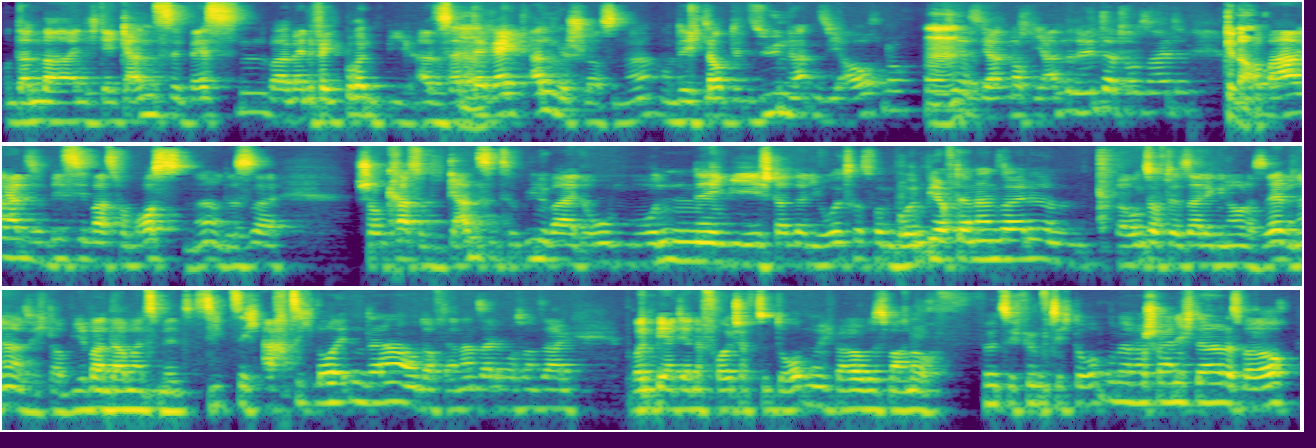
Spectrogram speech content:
Und dann war eigentlich der ganze Westen, war im Endeffekt Brøndby. Also es hat Ja. direkt angeschlossen. Ne? Und ich glaube, den Süden hatten sie auch noch. Mhm. Also sie hatten noch die andere Hintertorseite. Genau. Und Kopenhagen hatte so ein bisschen was vom Osten. Ne? Und das ist äh, schon krass. Und die ganze Tribüne war halt oben. Unten irgendwie stand da die Ultras von Brøndby auf der anderen Seite. Und bei uns auf der Seite genau dasselbe. Ne? Also ich glaube, wir waren damals mit 70, 80 Leuten da. Und auf der anderen Seite muss man sagen, Brøndby hat ja eine Freundschaft zu Dortmund. Ich glaube, es waren noch 40, 50 Dortmunder wahrscheinlich da. Das war auch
